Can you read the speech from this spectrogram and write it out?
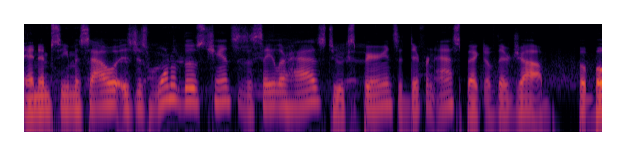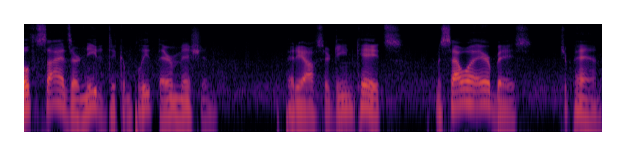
NMC Misawa is just one of those chances a sailor has to experience a different aspect of their job, but both sides are needed to complete their mission. Petty Officer Dean Cates, Misawa Air Base, Japan.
